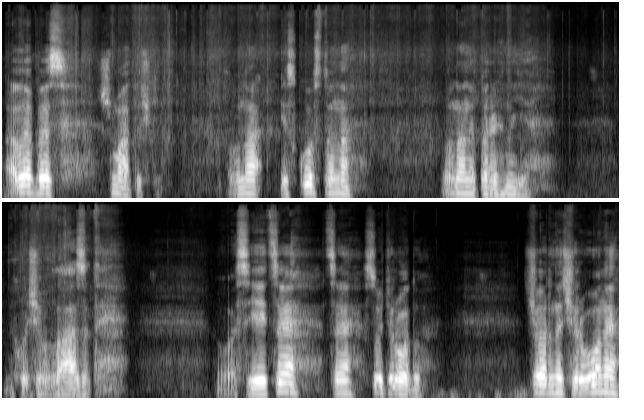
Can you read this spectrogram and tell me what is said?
але без шматочки. Вона іскусствена, вона не перегниє. Не хоче влазити. Ось яйце це суть роду. Чорне-червоне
